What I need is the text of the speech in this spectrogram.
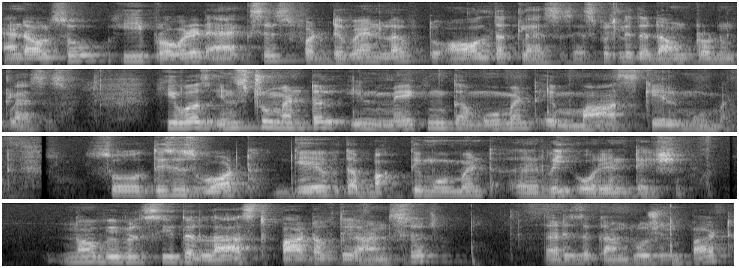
and also he provided access for divine love to all the classes, especially the downtrodden classes. He was instrumental in making the movement a mass scale movement. So this is what gave the Bhakti movement a reorientation. Now we will see the last part of the answer, that is the conclusion part.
